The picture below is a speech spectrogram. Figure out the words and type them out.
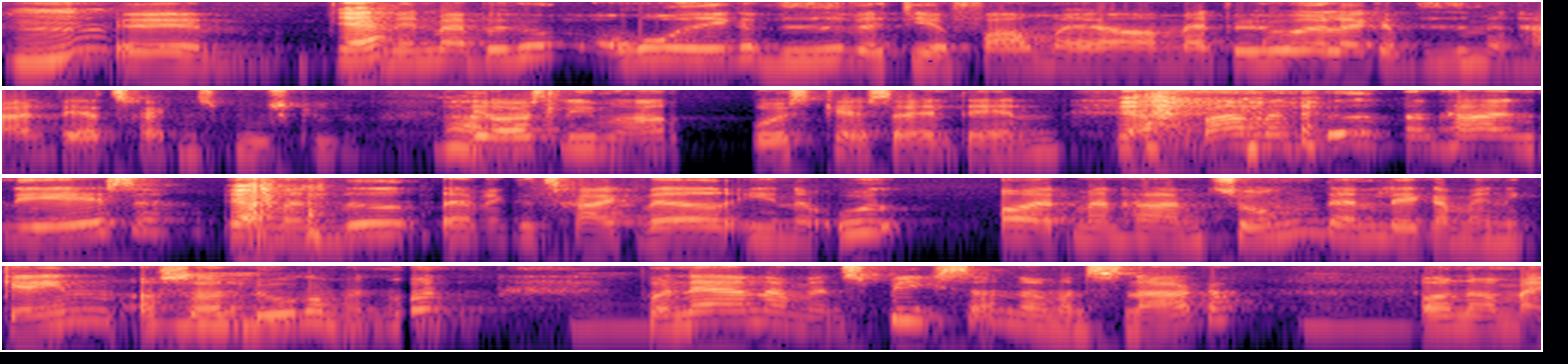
Mm. Øhm, ja. Men man behøver overhovedet ikke at vide, hvad diafragma er, og man behøver heller ikke at vide, at man har en vejrtrækningsmuskel. Nej. Det er også lige meget brystkasse og alt det andet. Ja. Bare man ved, at man har en næse, ja. og man ved, at man kan trække vejret ind og ud, og at man har en tunge, den lægger man i ganen, og så mm. lukker man munden. Mm. På nær, når man spiser, når man snakker, mm. og når man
